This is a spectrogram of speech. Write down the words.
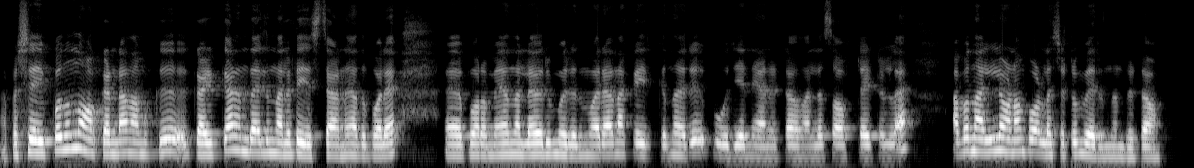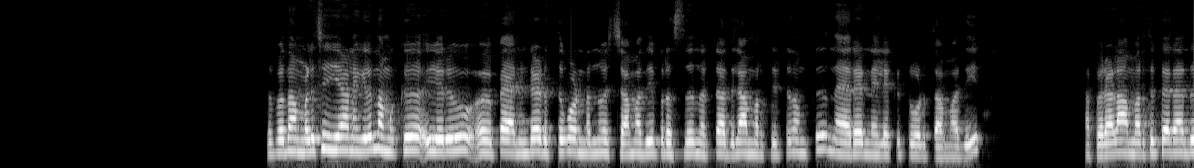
അപ്പൊ ഇപ്പൊ ഒന്നും നോക്കണ്ട. നമുക്ക് കഴിക്കാൻ എന്തായാലും നല്ല ടേസ്റ്റ് ആണ് അതുപോലെ പുറമേ നല്ല ഒരു മുരുന്മര എന്നൊക്കെ ഇരിക്കുന്ന ഒരു പൂരി തന്നെയാണ് കേട്ടോ നല്ല സോഫ്റ്റ് ആയിട്ടുള്ള അപ്പൊ നല്ലോണം പൊള്ളച്ചിട്ടും വരുന്നുണ്ട് കേട്ടോ ഇതിപ്പോൾ നമ്മൾ ചെയ്യുകയാണെങ്കിൽ നമുക്ക് ഈ ഒരു പാനിന്റെ അടുത്ത് കൊണ്ടുവന്ന് വെച്ചാൽ മതി. പ്രസ് എന്നിട്ട് അതിൽ അമർത്തിയിട്ട് നമുക്ക് നേരെ എണ്ണയിലേക്ക് ഇട്ട് കൊടുത്താൽ മതി. അപ്പോൾ ഒരാൾ അമർത്തി തരാൻ അത്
